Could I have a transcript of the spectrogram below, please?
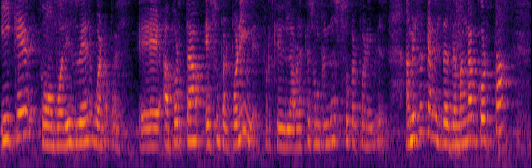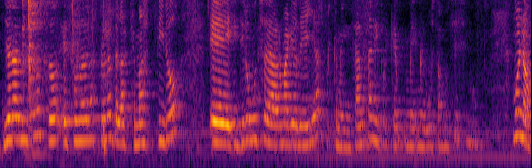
y que, como podéis ver, bueno, pues eh, aporta, es súper ponible, porque la verdad es que son prendas súper ponibles. A mí esas camisetas de manga corta, yo ahora mismo es una de las prendas de las que más tiro eh, y tiro mucho el armario de ellas porque me encantan y porque me, me gustan muchísimo. Bueno,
